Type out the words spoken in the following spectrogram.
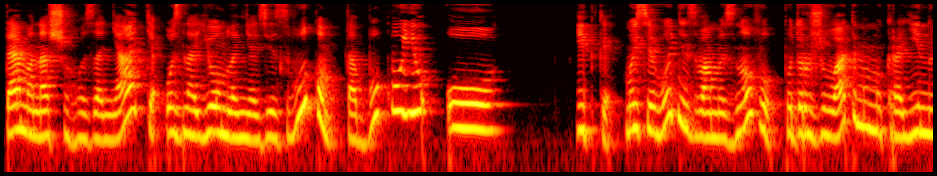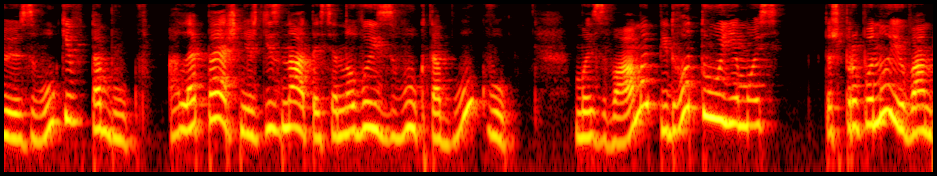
Тема нашого заняття ознайомлення зі звуком та буквою О. Дітки, ми сьогодні з вами знову подорожуватимемо країною звуків та букв. Але перш ніж дізнатися новий звук та букву, ми з вами підготуємось. Тож пропоную вам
